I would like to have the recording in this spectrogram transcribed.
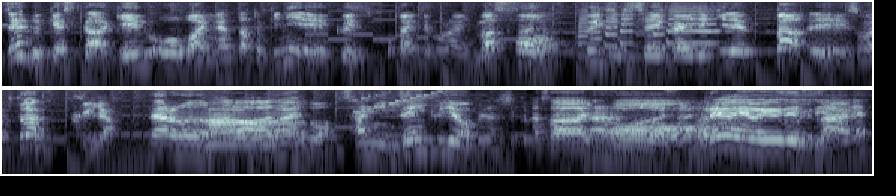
全部消すかゲームオーバーになった時に、えークイズ答えてもらいます。おクイズに正解できれば、えーその人がクリア。あなるほど。なるほど。ねあーど。3人全員クリアを目指してください。なるほどおー。これは余裕ですよ。はい。ね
